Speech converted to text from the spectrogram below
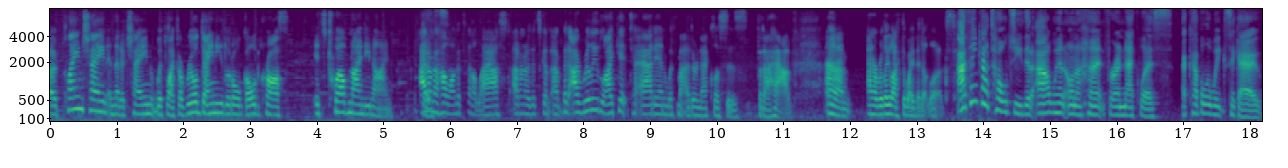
a plain chain and then a chain with like a real dainty little gold cross. It's twelve ninety nine. I don't know how long it's going to last. I don't know if it's going to, but I really like it to add in with my other necklaces that I have. Um, and I really like the way that it looks. I think I told you that I went on a hunt for a necklace a couple of weeks ago,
